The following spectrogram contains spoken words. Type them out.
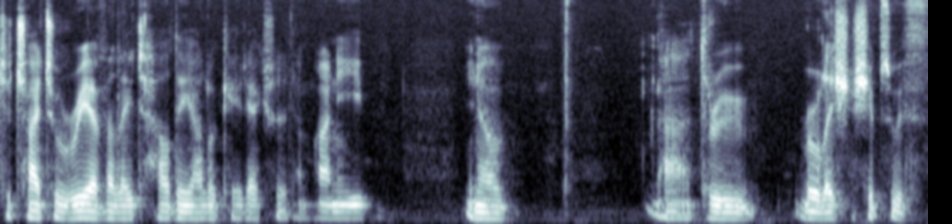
to try to reevaluate how they allocate actually the money, you know, uh, through relationships with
